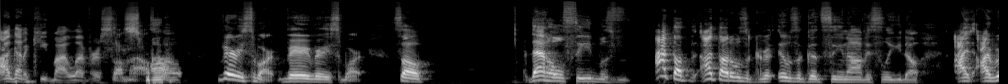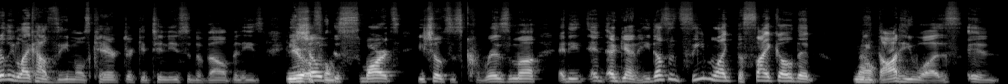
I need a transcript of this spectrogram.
I got to keep my leverage somehow. Smart. So very smart, very very smart. So that whole scene was, I thought I thought it was a gr- it was a good scene. Obviously, you know, I I really like how Zemo's character continues to develop, and he's he shows his smarts, he shows his charisma, and he and again he doesn't seem like the psycho that we thought he was in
